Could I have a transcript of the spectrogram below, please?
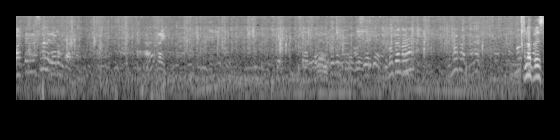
ఫార్టీ మినిట్స్లో మీ దగ్గర ఉంటాను. రైట్ అన్న ప్రైస్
